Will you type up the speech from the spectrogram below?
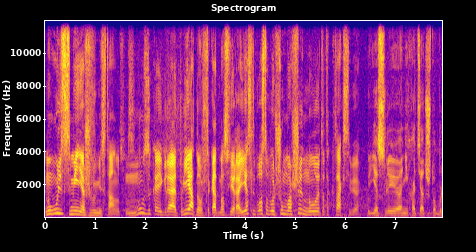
Ну, улицы менее живыми станут. Музыка играет, приятная вообще такая атмосфера. А если просто будет шум машин, ну, это так, так себе. Если они хотят, чтобы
